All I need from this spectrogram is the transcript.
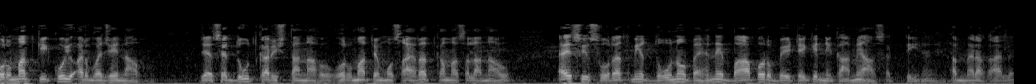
حرمت کی کوئی اور وجہ نہ ہو۔ جیسے دودھ کا رشتہ نہ ہو، حرمت مساحرت کا مسئلہ نہ ہو، ایسی صورت میں دونوں بہنیں باپ اور بیٹے کے نکاح میں آ سکتی ہیں۔ اب میرا خیال ہے۔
